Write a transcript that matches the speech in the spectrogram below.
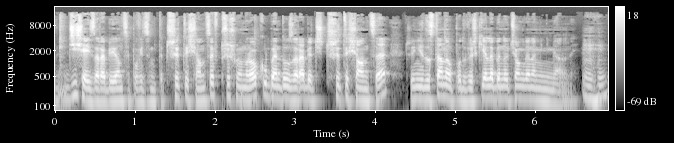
dzisiaj zarabiające powiedzmy te 3000 w przyszłym roku będą zarabiać 3000, czyli nie dostaną podwyżki, ale będą ciągle na minimalnej. Mhm.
